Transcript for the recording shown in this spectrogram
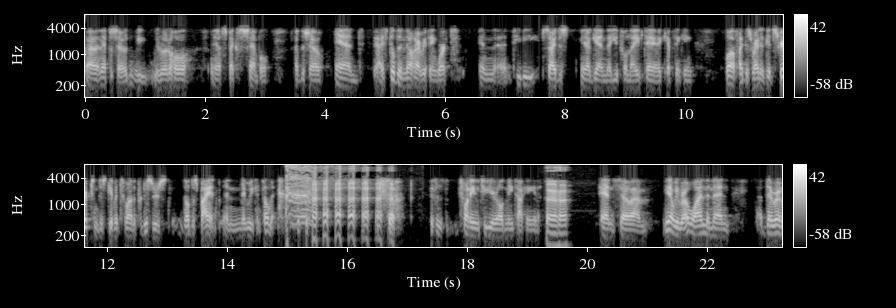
uh, an episode. We we wrote a whole you know, spec sample of the show, and I still didn't know how everything worked in uh, TV. So I just, you know, again, the youthful naivete. I kept thinking, well, if I just write a good script and just give it to one of the producers, they'll just buy it, and maybe we can film it. so this is 22 year old me talking, you know. Uh-huh. And so, um, you know, we wrote one and then there were,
